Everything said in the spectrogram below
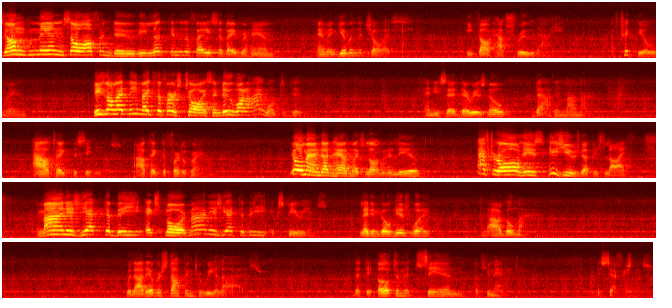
young men so often do, he looked into the face of Abraham, and when given the choice, he thought, How shrewd I am. I've tricked the old man. He's going to let me make the first choice and do what I want to do. And he said, There is no doubt in my mind. I'll take the cities. I'll take the fertile ground. The old man doesn't have much longer to live. After all, he's, he's used up his life. Mine is yet to be explored. Mine is yet to be experienced. Let him go his way, and I'll go mine. Without ever stopping to realize that the ultimate sin of humanity is selfishness.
